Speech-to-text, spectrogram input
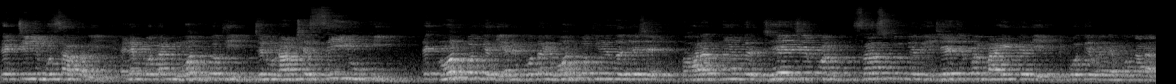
એક ચીની મુસાફરી, એને પોતાની નોંધ પોથી, જેનું નામ છે સી યુકી એક નોંધપોથી હતી અને પોતાની નોંધપોથીની અંદર જે છે, ભારતની અંદર જે જે પણ સંસ્કૃતિ હતી જે જે પણ માહિતી હતી એ પોતે એને પોતાના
